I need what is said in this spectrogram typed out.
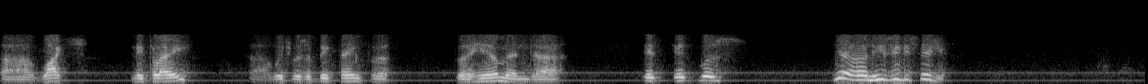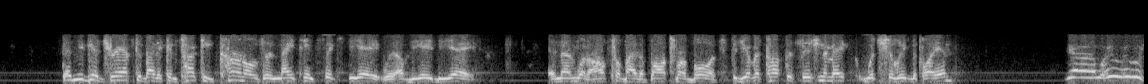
uh, watch me play, uh, which was a big thing for for him, and uh, it it was you know an easy decision. Then you get drafted by the Kentucky Colonels in 1968 of the ABA, and then what? Also by the Baltimore Bullets. Did you have a tough decision to make which league to play in? Yeah, it, it was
